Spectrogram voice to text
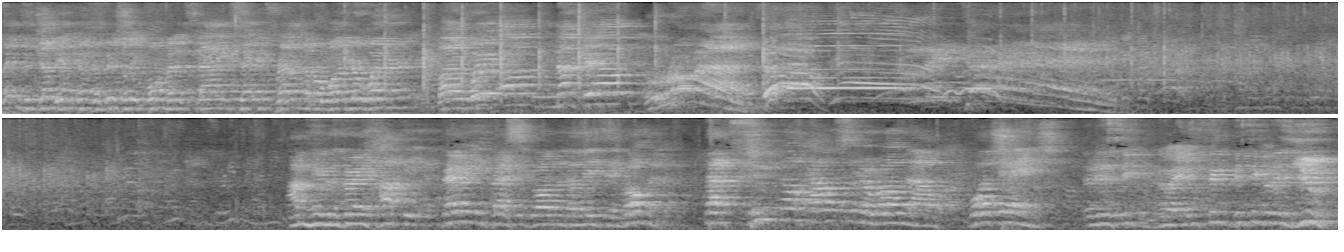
Ladies and gentlemen, here comes officially four minutes, nine seconds, round number one. Your winner by way of knockout, Roman. I'm here with a very happy, very impressive Roman Dolidze. Roman, that's two knockouts in a row now. What changed? There is secret. No, any secret, this secret is you.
